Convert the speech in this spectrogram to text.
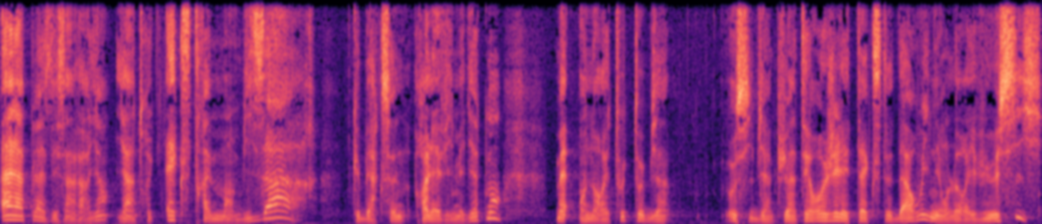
À la place des invariants, il y a un truc extrêmement bizarre que Bergson relève immédiatement, mais on aurait tout bien, aussi bien pu interroger les textes de Darwin et on l'aurait vu aussi,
